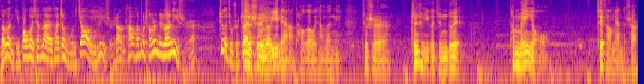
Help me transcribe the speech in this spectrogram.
的问题。包括现在他政府的教育历史上，他他不承认这段历史，这就是政府但是有一点啊，涛哥，我想问你，就是真是一个军队，他没有这方面的事儿，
